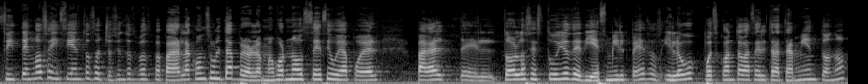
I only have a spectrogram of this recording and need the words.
sí tengo 600, 800 pesos para pagar la consulta, pero a lo mejor no sé si voy a poder pagar todos los estudios de 10 mil pesos y luego pues cuánto va a ser el tratamiento, ¿no?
